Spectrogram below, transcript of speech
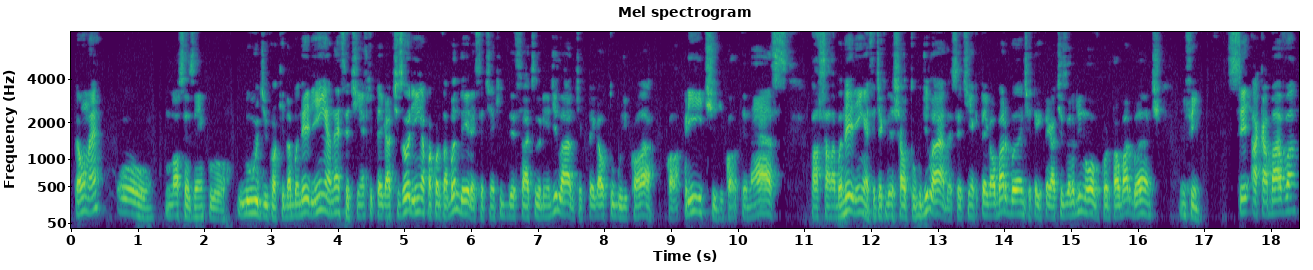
Então, né, o nosso exemplo lúdico aqui da bandeirinha, né? Você tinha que pegar a tesourinha para cortar a bandeira, você tinha que deixar a tesourinha de lado, tinha que pegar o tubo de cola, cola prit, de cola tenaz, passar na bandeirinha, você tinha que deixar o tubo de lado, você tinha que pegar o barbante, tinha que pegar a tesoura de novo, cortar o barbante, enfim. Você acabava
